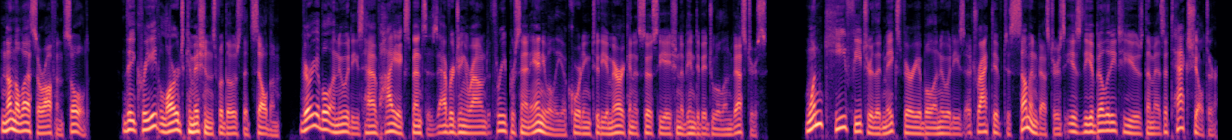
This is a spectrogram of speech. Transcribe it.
nonetheless are often sold. They create large commissions for those that sell them, Variable annuities have high expenses, averaging around 3% annually, according to the American Association of Individual Investors. One key feature that makes variable annuities attractive to some investors is the ability to use them as a tax shelter.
